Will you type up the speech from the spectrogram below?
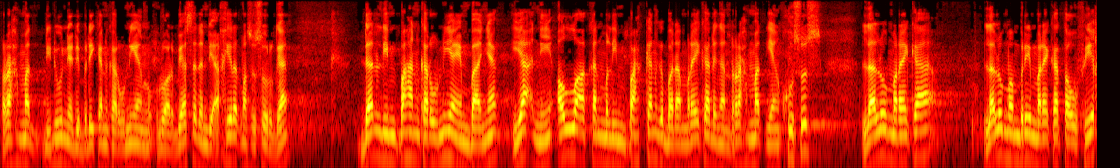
rahmat di dunia diberikan karunia yang luar biasa dan di akhirat masuk surga dan limpahan karunia yang banyak, yakni Allah akan melimpahkan kepada mereka dengan rahmat yang khusus, lalu mereka lalu memberi mereka taufik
